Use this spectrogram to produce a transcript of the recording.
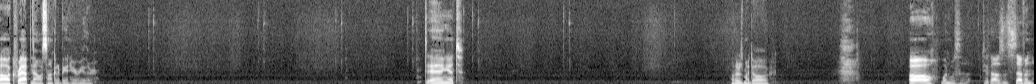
Oh crap! No, it's not going to be in here either. Dang it. Oh, there's my dog. Oh, when was that? 2007.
